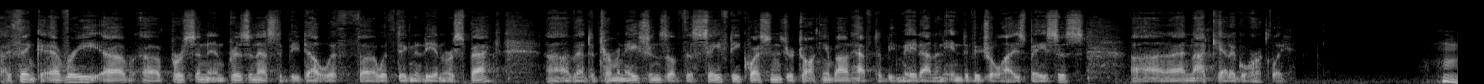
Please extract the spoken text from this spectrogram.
I think every uh, uh, person in prison has to be dealt with uh, with dignity and respect. Uh, that determinations of the safety questions you're talking about have to be made on an individualized basis uh, and not categorically. Hmm.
